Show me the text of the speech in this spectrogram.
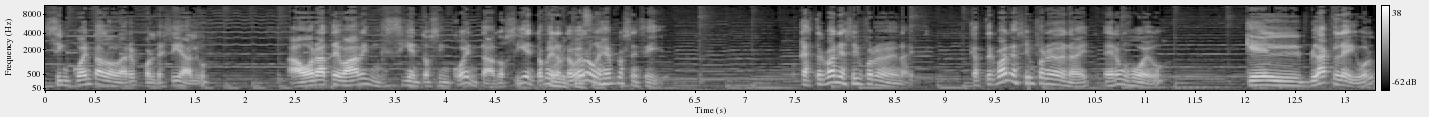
50 dólares, por decir algo. Ahora te valen 150, 200. Mira, te voy a dar un sí. ejemplo sencillo. Castlevania Symphony of the Night. Castlevania Symphony of the Night era un juego que el Black Label,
